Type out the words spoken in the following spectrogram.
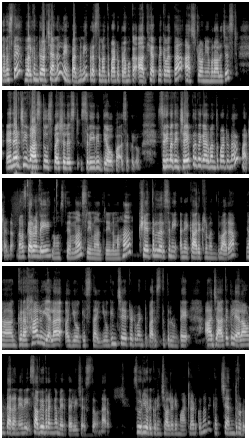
నమస్తే వెల్కమ్ టు అవర్ ఛానల్. నేను పద్మిని. ప్రస్తుతంతో పాటు ప్రముఖ ఆధ్యాత్మికవేత్త astronumerologist energy vastu specialist Shri Vidya ఉపాసకులు. శ్రీమతి జయప్రద గారు మనతో పాటు ఉన్నారు. మాట్లాడదాం. నమస్కారం అండి. నమస్తే అమ్మా. శ్రీమాత్రి నమ. క్షేత్రదర్శిని అనే కార్యక్రమం ద్వారా గ్రహాలు ఎలా యోగిస్తాయి? యోగించేటటువంటి పరిస్థితులు ఉంటే ఆ జాతకులు ఎలా ఉంటారనేది సవివరంగా మీరు తెలియజేస్తూ ఉన్నారు. సూర్యుడి గురించి ఆల్రెడీ మాట్లాడుకున్నాం. ఇక చంద్రుడు.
